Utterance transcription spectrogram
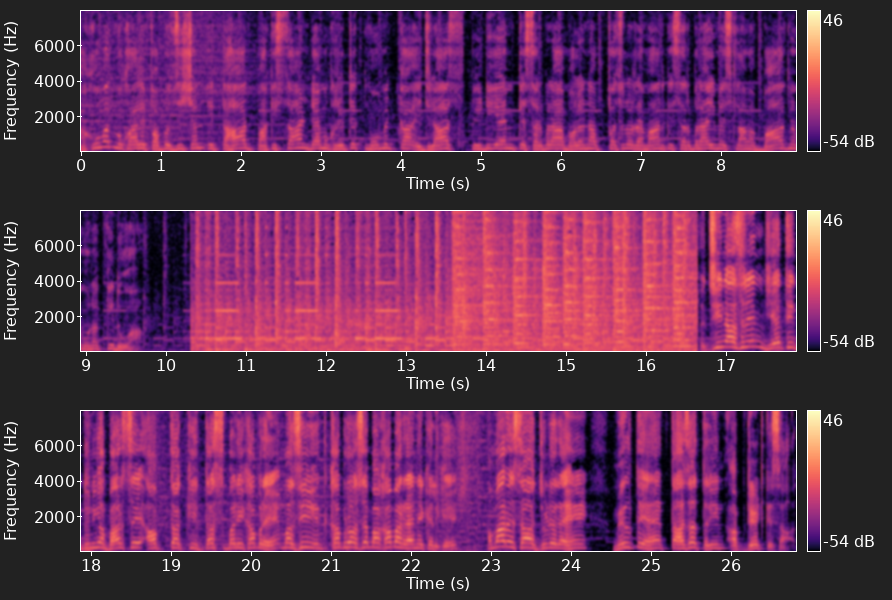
हुकूमत मुखालिफ अपोजिशन इतिहाद पाकिस्तान डेमोक्रेटिक मूवमेंट का इजलास पी डी एम के सरबराह मौलाना फजल रहमान की सरबराही में इस्लामाबाद में मुनद हुआ। जी नाजरीन, ये थी दुनिया भर से अब तक की 10 बड़ी खबरें। मजीद खबरों से बाखबर रहने के लिए हमारे साथ जुड़े रहें मिलते हैं ताज़ा तरीन अपडेट के साथ।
